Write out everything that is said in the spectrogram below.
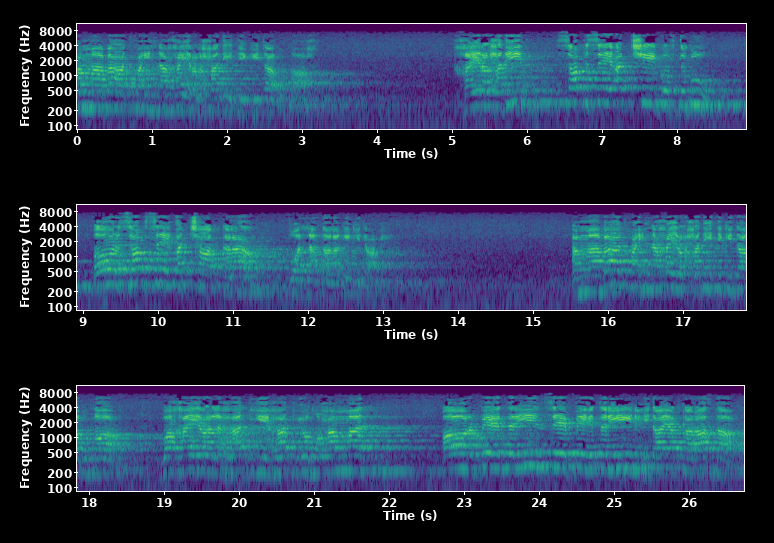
اما بعد، فإن خیر الحدیث کتاب اللہ خیر الحدیث سب سے اچھی گفتگو اور سب سے اچھا کلام وہ اللہ تعالی کی کتاب ہے۔ اما بعد، فإن خیر الحدیث کتاب اللہ وخیر الحدی حدی محمد اور بہترین سے بہترین ہدایت کا راستہ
